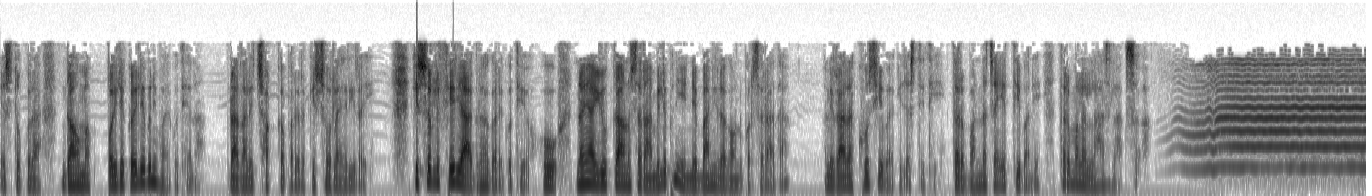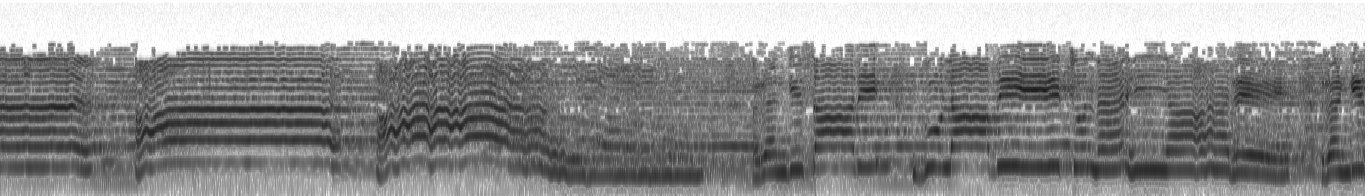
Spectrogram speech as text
यस्तो कुरा गाउँमा पहिले कहिले पनि भएको थिएन। राधाले छक्क परेर किशोरलाई हेरिरहे। किशोरले फेरि आग्रह गरेको थियो हो नयाँ युगका अनुसार हामीले पनि हिँड्ने बानी लगाउनुपर्छ राधा। अनि राधा खुसी भएकी जस्तै थिए। तर भन्न चाहिँ यति भने तर मलाई लाज लाग्छ। गुलाबी चुनरिया रे। रंगी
